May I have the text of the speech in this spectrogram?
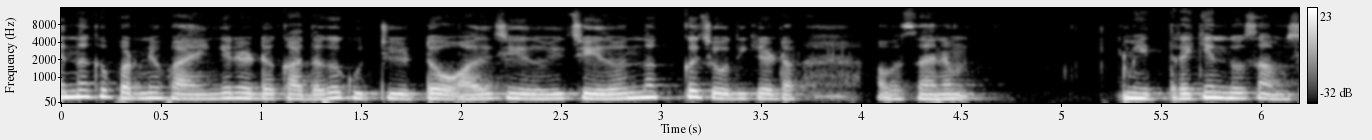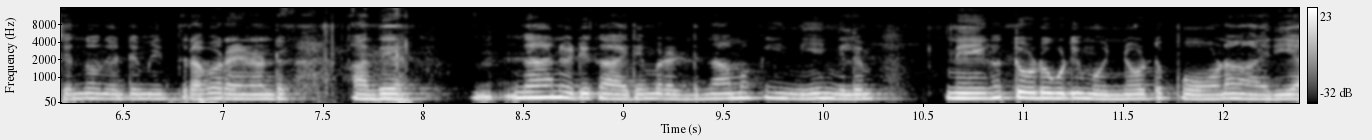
എന്നൊക്കെ പറഞ്ഞ് ഭയങ്കരമായിട്ട് കഥക കുറ്റിയിട്ടോ അത് ചെയ്തോ ഇത് ചെയ്തോ എന്നൊക്കെ ചോദിക്കട്ടോ. അവസാനം മിത്രയ്ക്ക് എന്തോ സംശയം തോന്നിയിട്ട് മിത്ര പറയണുണ്ട് അതെ ഞാനൊരു കാര്യം പറയട്ടെ നമുക്ക് ഇനിയെങ്കിലും സ്നേഹത്തോടു കൂടി മുന്നോട്ട് പോണ ആര്യ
